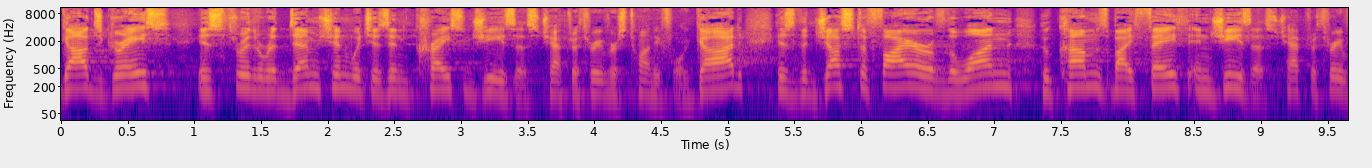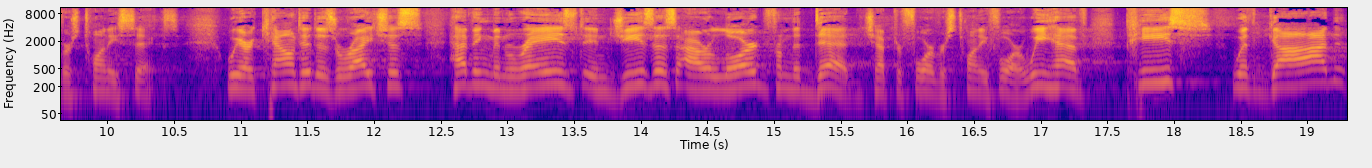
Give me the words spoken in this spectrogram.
God's grace is through the redemption which is in Christ Jesus, chapter 3, verse 24. God is the justifier of the one who comes by faith in Jesus, chapter 3, verse 26. We are counted as righteous, having been raised in Jesus our Lord from the dead, chapter 4, verse 24. We have peace with God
